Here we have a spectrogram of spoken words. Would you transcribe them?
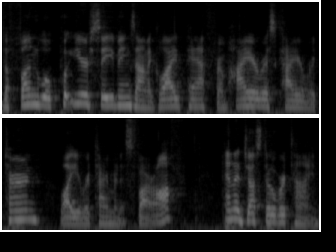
The fund will put your savings on a glide path from higher risk, higher return while your retirement is far off, and adjust over time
